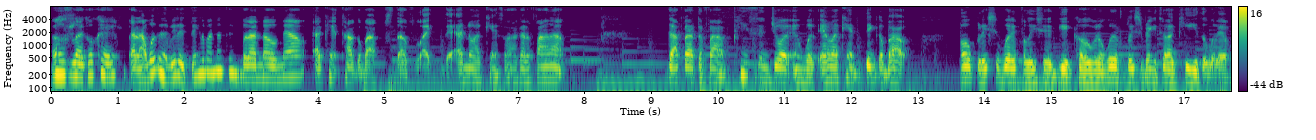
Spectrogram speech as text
I was like, okay, and I wasn't really thinking about nothing, but I know now I can't talk about stuff like that. I know I can't, so I gotta find out that I have to find peace and joy in whatever. I can't think about oh Felicia, what if Felicia get COVID or what if Felicia bring it to her kids or whatever.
